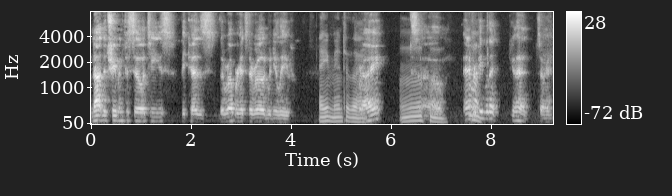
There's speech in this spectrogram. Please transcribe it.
not in the treatment facilities because the rubber hits the road when you leave Amen to that. right Mhm. so and for Yeah. people that go ahead sorry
